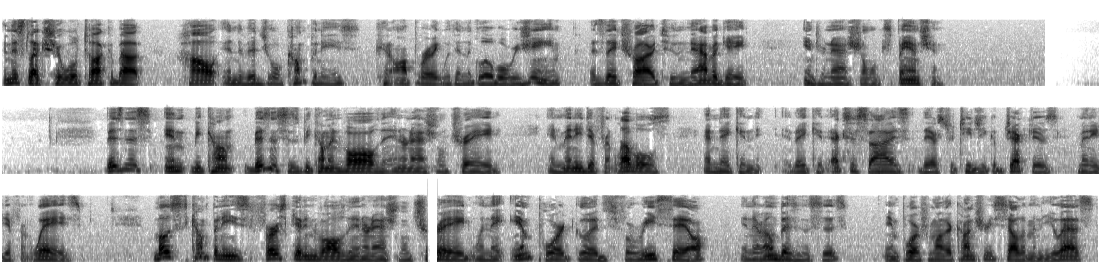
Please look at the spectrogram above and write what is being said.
In this lecture, we'll talk about how individual companies can operate within the global regime as they try to navigate international expansion. Business in become, businesses become involved in international trade in many different levels and they can, they can exercise their strategic objectives many different ways. Most companies first get involved in international trade when they import goods for resale in their own businesses, import from other countries, sell them in the U.S.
